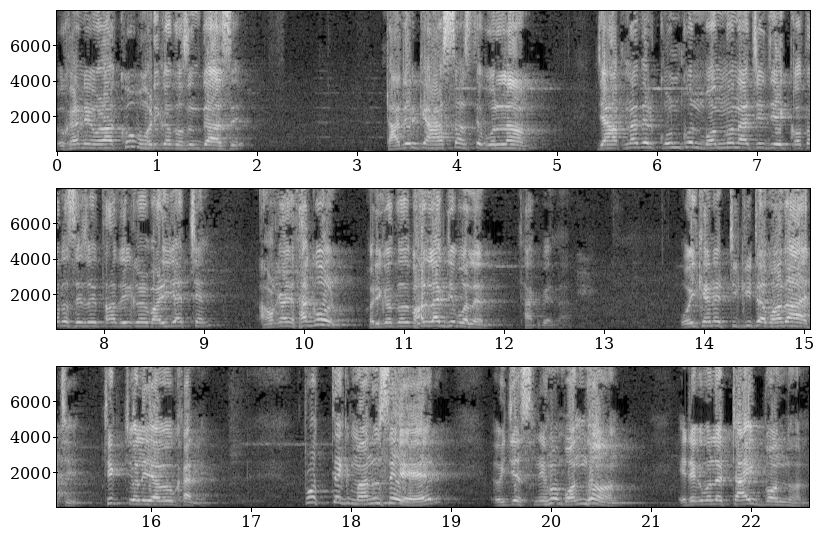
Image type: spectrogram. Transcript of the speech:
ওখানে ওরা খুব হরিকথা শুনতে আসে। তাদেরকে হাসতে হাসতে বললাম যে আপনাদের কোন কোন বন্ধন আছে যে কথাটা শেষ হয়ে তাড়াতাড়ি করে বাড়ি যাচ্ছেন? আমার কাছে থাকুন। হরিকথা ভালো লাগছে বলেন। থাকবে না। ওইখানে টিকিটা বাঁধা আছে। ঠিক চলে যাবে ওখানে। প্রত্যেক মানুষের ওই যে স্নেহ বন্ধন, এটাকে বলে টাইট বন্ধন।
